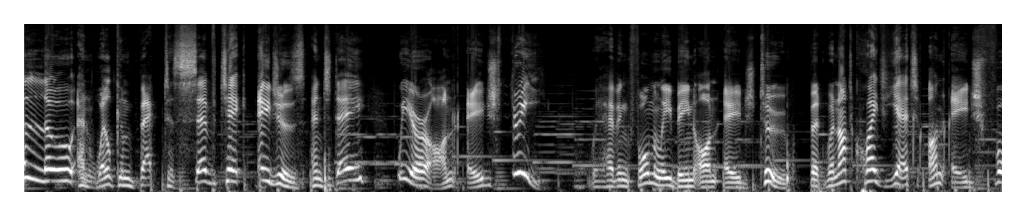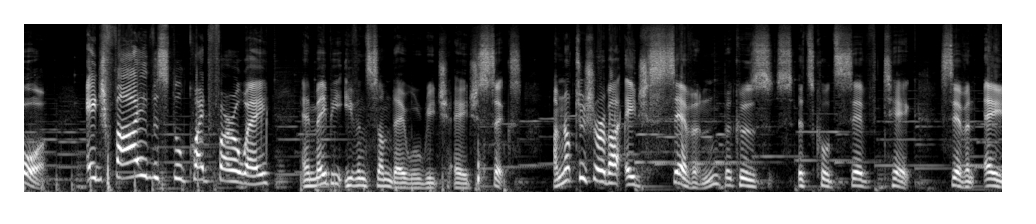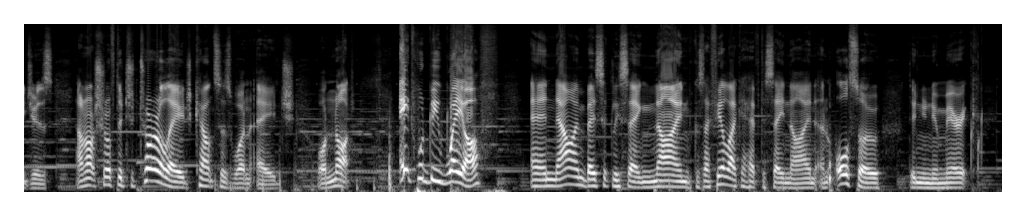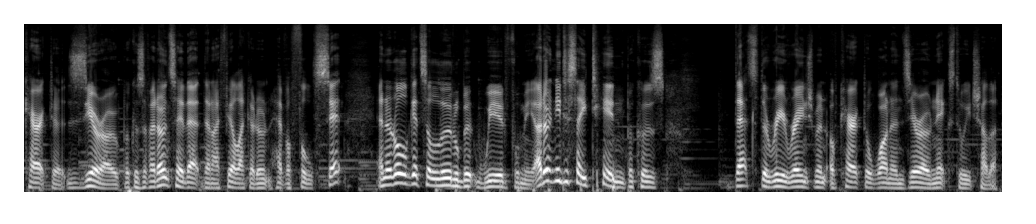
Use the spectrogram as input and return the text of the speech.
Hello and welcome back to SevTech Ages, and today we are on Age 3. We're having formerly been on Age 2, but we're not quite yet on Age 4. Age 5 is still quite far away, and maybe even someday we'll reach Age 6. I'm not too sure about Age 7 because it's called SevTech 7 Ages. I'm not sure if the tutorial age counts as one age or not. 8 would be way off, and now I'm basically saying 9 because I feel like I have to say 9, and also the numeric character 0, because if I don't say that, then I feel like I don't have a full set, and it all gets a little bit weird for me. I don't need to say 10 because that's the rearrangement of character 1 and 0 next to each other.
